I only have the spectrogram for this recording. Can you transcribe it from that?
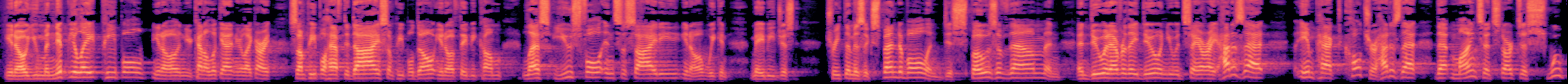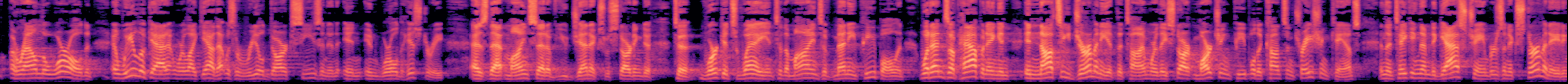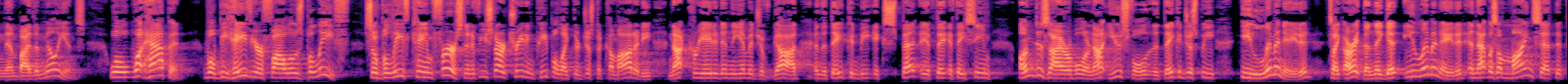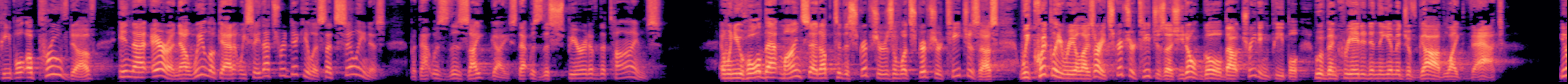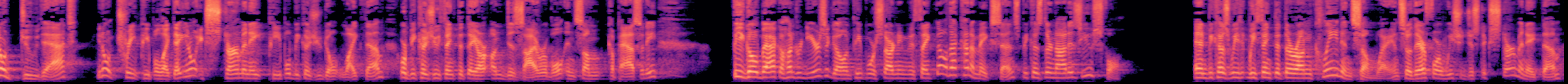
You know, you manipulate people, you know, and you kind of look at it and you're like, all right, some people have to die, some people don't. You know, if they become less useful in society, you know, we can maybe just treat them as expendable and dispose of them and, and do whatever they do. And you would say, all right, how does that impact culture? How does that, that mindset start to swoop around the world? And, and we look at it and we're like, yeah, that was a real dark season in, in, in world history as that mindset of eugenics was starting to, to work its way into the minds of many people. And what ends up happening in, in Nazi Germany at the time, where they start marching people to concentration camps and then taking them to gas chambers and exterminating them by the millions. Well, what happened? Well, behavior follows belief. So belief came first. And if you start treating people like they're just a commodity, not created in the image of God, and that they can be expend, if they, if they seem undesirable or not useful, that they could just be eliminated, it's like, all right, then they get eliminated. And that was a mindset that people approved of in that era. Now we look at it and we say, that's ridiculous. That's silliness. But that was the zeitgeist. That was the spirit of the times. And when you hold that mindset up to the scriptures and what scripture teaches us, we quickly realize, all right, scripture teaches us you don't go about treating people who have been created in the image of God like that. You don't do that. You don't treat people like that. You don't exterminate people because you don't like them or because you think that they are undesirable in some capacity. But you go back a hundred years ago and people were starting to think, no, that kind of makes sense because they're not as useful and because we, we think that they're unclean in some way. And so therefore we should just exterminate them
